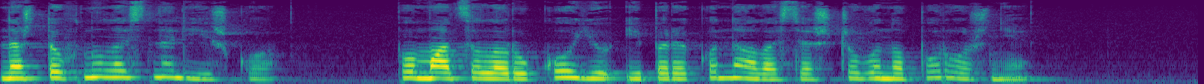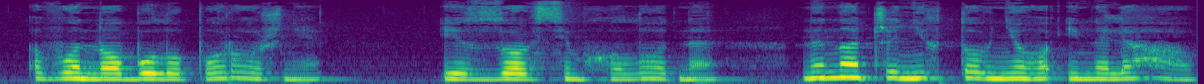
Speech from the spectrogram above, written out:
наштовхнулась на ліжко, помацала рукою і переконалася, що воно порожнє. Воно було порожнє і зовсім холодне, неначе ніхто в нього і не лягав.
